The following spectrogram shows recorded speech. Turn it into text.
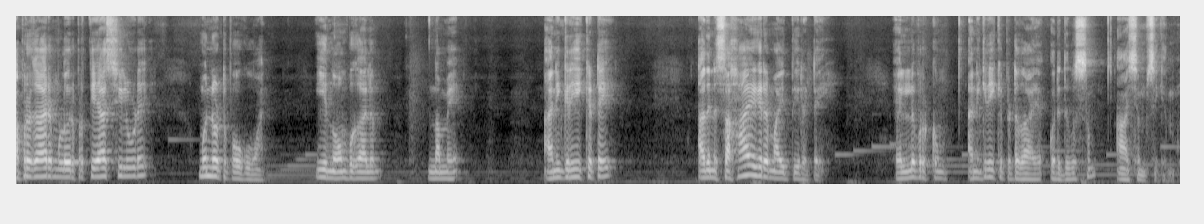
അപ്രകാരമുള്ള ഒരു പ്രത്യാശയിലൂടെ മുന്നോട്ട് പോകുവാൻ ഈ നോമ്പുകാലം നമ്മെ അനുഗ്രഹിക്കട്ടെ അതിന് സഹായകരമായി തീരട്ടെ. എല്ലാവർക്കും അനുഗ്രഹിക്കപ്പെട്ടതായ ഒരു ദിവസം ആശംസിക്കുന്നു.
